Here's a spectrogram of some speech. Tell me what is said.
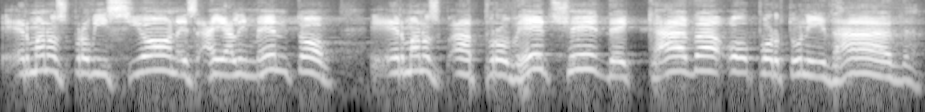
Hermanos, provisión, hay alimento. Hermanos, aproveche de cada oportunidad.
